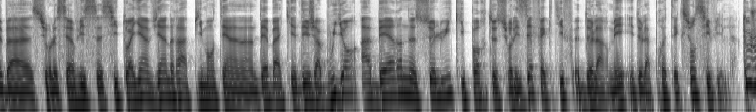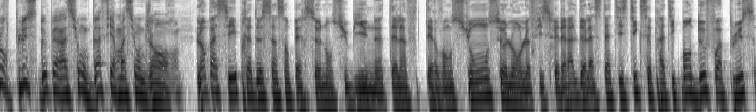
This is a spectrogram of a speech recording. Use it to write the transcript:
Débat sur le service citoyen viendra pimenter un débat qui est déjà bouillant à Berne, celui qui porte sur les effectifs de l'armée et de la protection civile. Toujours plus d'opérations d'affirmation de genre. L'an passé, près de 500 personnes ont subi une telle intervention. Selon l'Office fédéral de la statistique, c'est pratiquement deux fois plus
